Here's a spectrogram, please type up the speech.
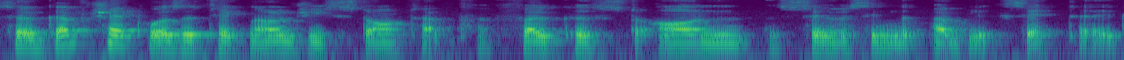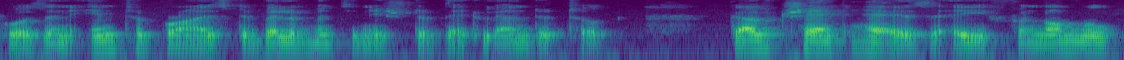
So GovChat was a technology startup focused on servicing the public sector. It was an enterprise development initiative that we undertook. GovChat has a phenomenal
